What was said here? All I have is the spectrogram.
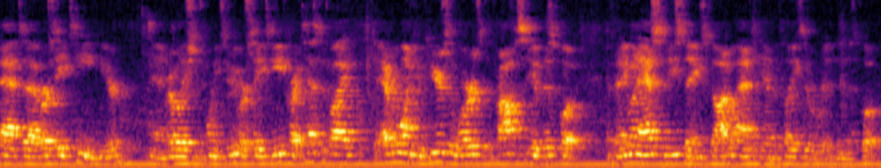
at uh, verse 18 here, in Revelation 22, verse 18, For I testify everyone who hears the words of the prophecy of this book. If anyone adds to these things, God will add to him the plagues that were written in this book.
